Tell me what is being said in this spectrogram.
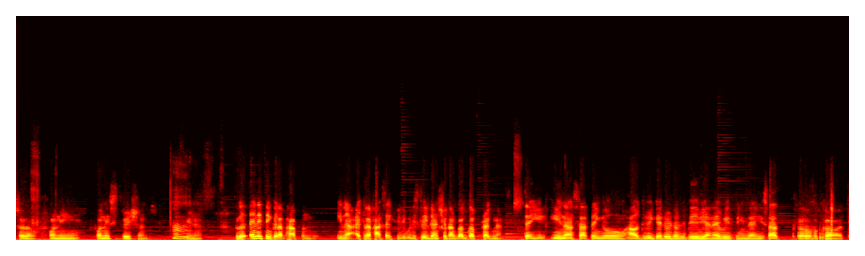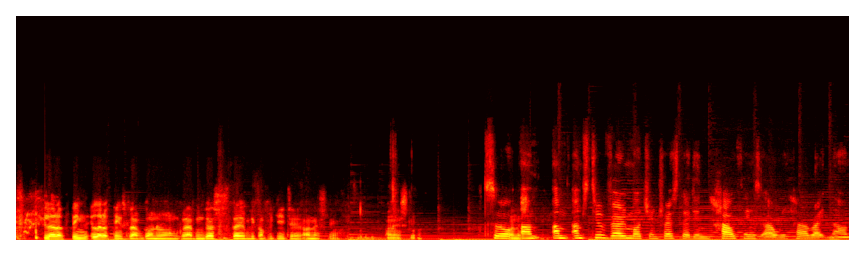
sort of funny funny situations. Hmm. you know, because anything could have happened. You know, I could have had sex with, this lady and she would have got, got pregnant. Then you, you now start thinking, oh, how do we get rid of the baby and everything? Then you start, oh god, a lot of things, a lot of things could have gone wrong. Could have been just terribly complicated. Honestly, honestly. So Honestly. um, I'm I'm still very much interested in how things are with her right now.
